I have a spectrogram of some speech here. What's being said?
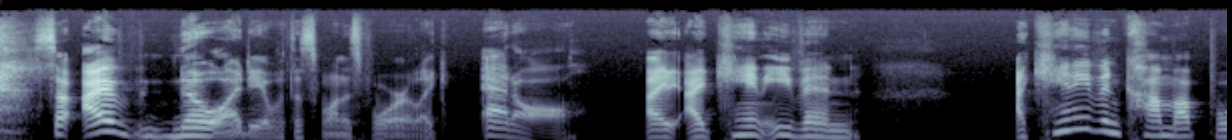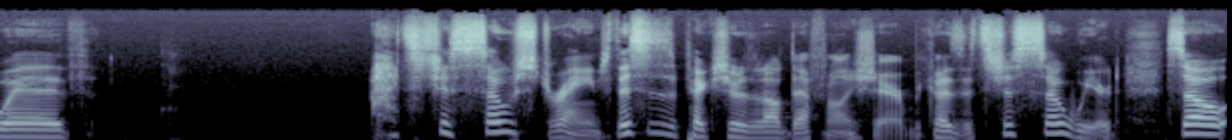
so I have no idea what this one is for, like at all. I I can't even I can't even come up with it's just so strange. This is a picture that I'll definitely share because it's just so weird. So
